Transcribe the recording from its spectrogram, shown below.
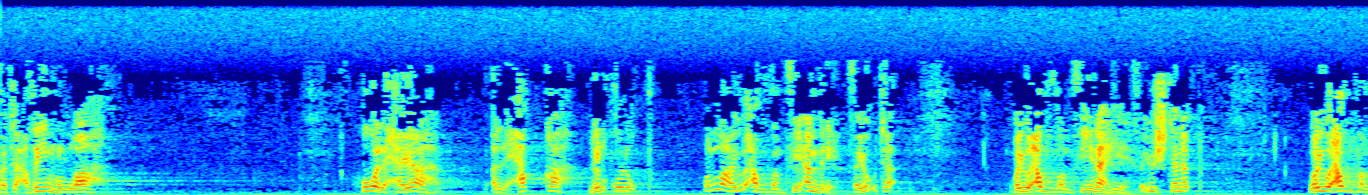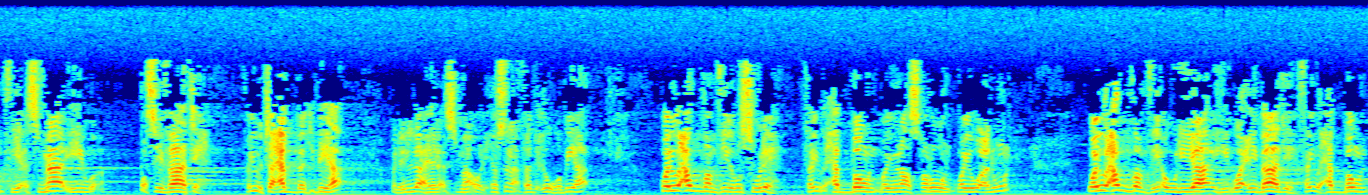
فتعظيم الله هو الحياة الحقة للقلوب. والله يعظم في أمره فيؤتى ويعظم في نهيه فيجتنب ويعظم في أسمائه وصفاته فيتعبد بها ولله الأسماء الحسنى فادعوه بها. ويعظم في رسله فيحبون ويناصرون ويوالون ويعظم في أوليائه وعباده فيحبون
